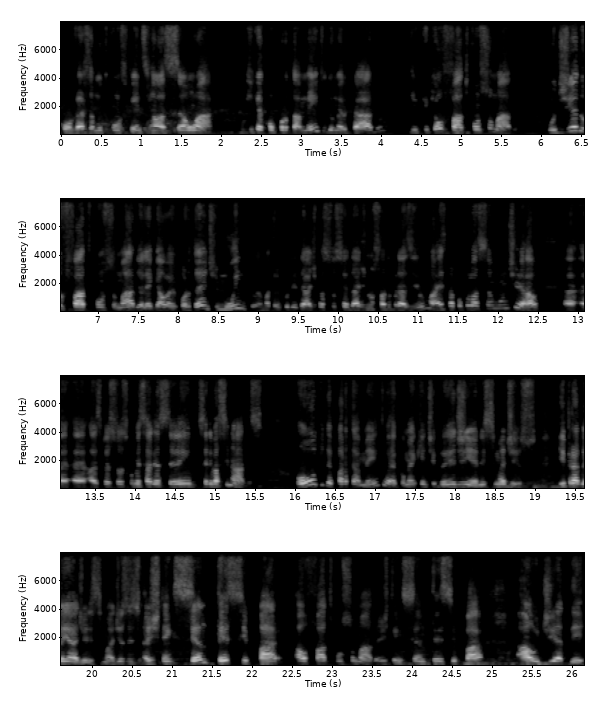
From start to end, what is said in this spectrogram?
conversa muito com os clientes em relação a o que é comportamento do mercado e o que é o fato consumado. O dia do fato consumado é legal, é importante? Muito. É uma tranquilidade para a sociedade, não só do Brasil, mas para a população mundial, as pessoas começarem a serem, serem vacinadas. Outro departamento é como é que a gente ganha dinheiro em cima disso. E para ganhar dinheiro em cima disso, a gente tem que se antecipar ao fato consumado, a gente tem que se antecipar ao dia D,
